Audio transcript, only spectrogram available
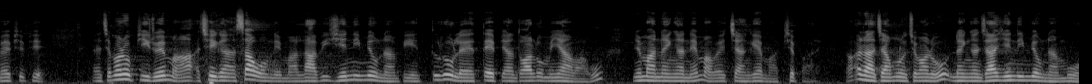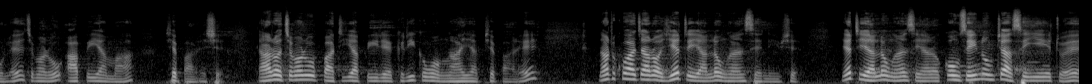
ပဲဖြစ်ဖြစ် အဲကျမတို့ပြည်တွင်းမှာအခြေခံအဆောက်အအုံတွေမှာလာပြီးရင်းနှီးမြှုပ်နှံပြီးရင်သူတို့လည်းတည်ပြန်သွားလို့မရပါဘူးမြန်မာနိုင်ငံထဲမှာပဲကြံခဲ့မှာဖြစ်ပါတယ်เนาะအဲ့ဒါကြောင့်မလို့ကျမတို့နိုင်ငံခြားရင်းနှီးမြှုပ်နှံမှုကိုလည်းကျမတို့အားပေးရမှာဖြစ်ပါတယ်ရှင့်ဒါကတော့ကျမတို့ပါတီကပေးတဲ့ဂရီကဝတ်9ရပ်ဖြစ်ပါတယ်နောက်တစ်ခုကကျတော့ရက်တရာလုပ်ငန်းစဉ်တွေဖြစ်ရက်တရာလုပ်ငန်းစဉ်ကတော့ကုန်စည်နှုန်းကျဆင်းရေးအတွက်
